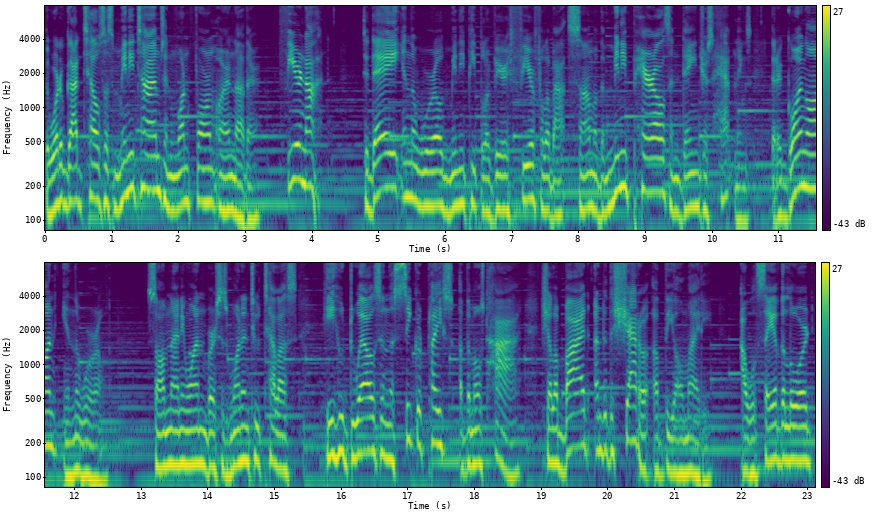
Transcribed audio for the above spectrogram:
The Word of God tells us many times in one form or another fear not. Today in the world, many people are very fearful about some of the many perils and dangerous happenings that are going on in the world. Psalm 91, verses 1 and 2 tell us, He who dwells in the secret place of the Most High shall abide under the shadow of the Almighty. I will say of the Lord,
